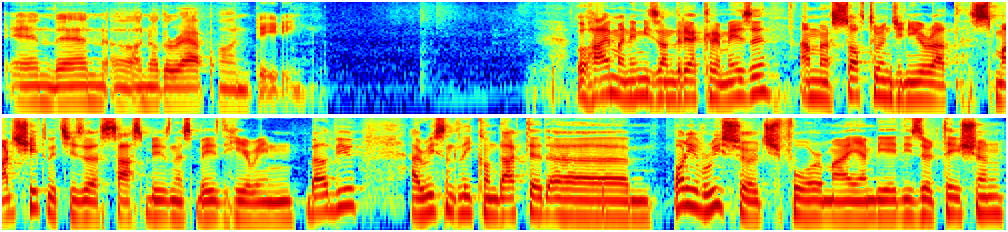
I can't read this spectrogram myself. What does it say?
and then uh, another app on dating. Oh, hi, my name is Andrea Cremese. I'm a software engineer at Smartsheet, which is a SaaS business based here in Bellevue. I recently conducted a body of research for my MBA dissertation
